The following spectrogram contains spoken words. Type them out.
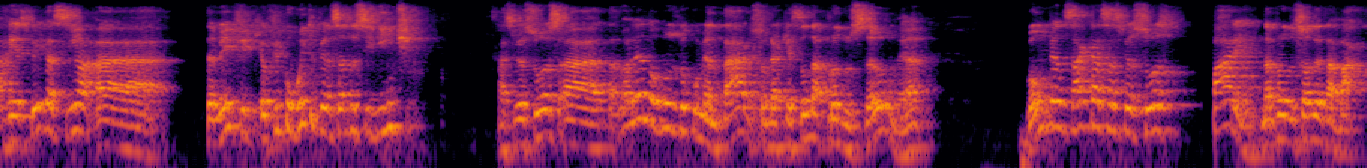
respeito assim, ó, a, também fico, eu fico muito pensando o seguinte, as pessoas. Estava lendo alguns documentários sobre a questão da produção, né? Vamos pensar que essas pessoas parem na produção de tabaco.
